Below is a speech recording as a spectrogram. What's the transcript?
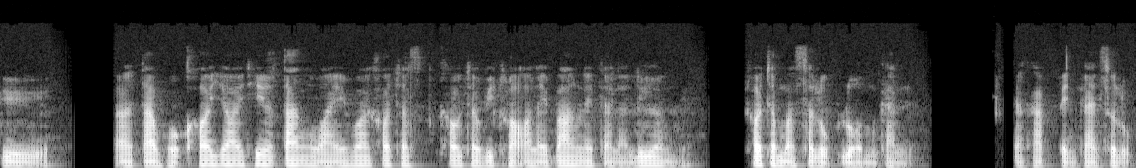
คืออ่อตามหัวข้อย่อยที่เราตั้งไว้ว่าเขาจะเขาจะวิเคราะห์อะไรบ้างในแต่ละเรื่องเนี่ย เขาจะมาสรุปรวมกันนะครับ เป็นการสรุป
